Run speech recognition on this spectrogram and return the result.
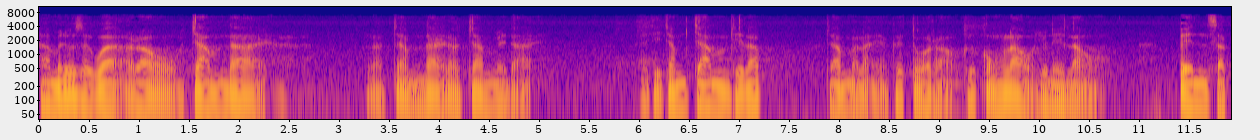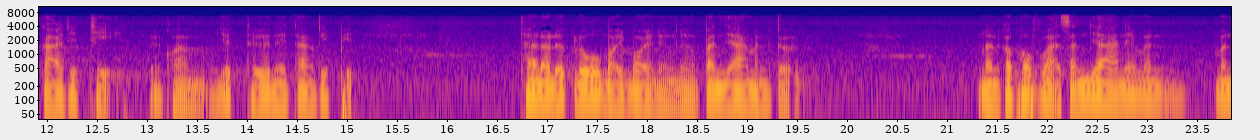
ทำให้รู้สึกว่าเราจำได้ เราจำได้เราจำไม่ได้ที่จำจำที่รับจำอะไรคือตัวเราคือของเราอยู่ในเรา เป็นสกายทิฏฐิ เป็นความยึดถือในทางที่ผิด ถ้าเราลึกรู้บ่อยๆเนืองๆปัญญามันเกิด มันก็พบว่าสัญญาเนี่ยมันมัน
